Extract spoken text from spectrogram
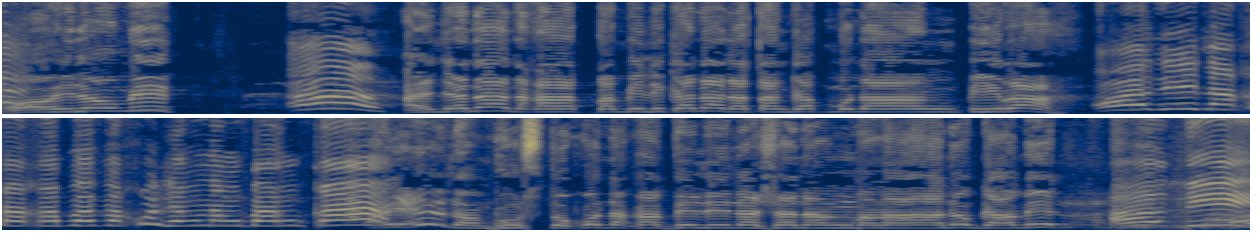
Oh, hello, Mick! Oh! Andiyan na, nakapamili ka na, natanggap mo ng pira. Oh, di, nakakababa ko lang ng bangka. Ay, ayun, ang gusto ko, nakabili na siya ng mga ano, gamit. Oh, di.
